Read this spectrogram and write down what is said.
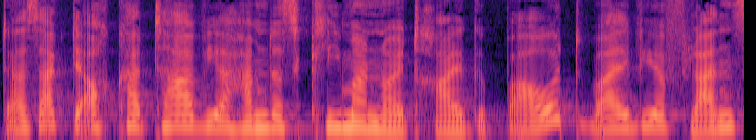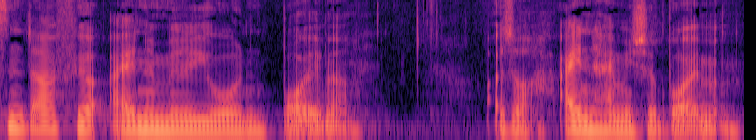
Da sagt ja auch Katar, wir haben das klimaneutral gebaut, weil wir pflanzen dafür eine Million Bäume. Also einheimische Bäume.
